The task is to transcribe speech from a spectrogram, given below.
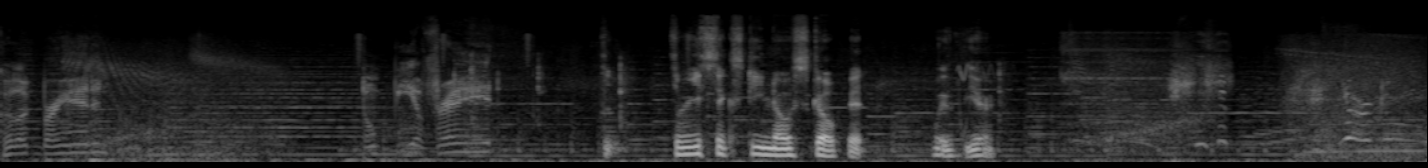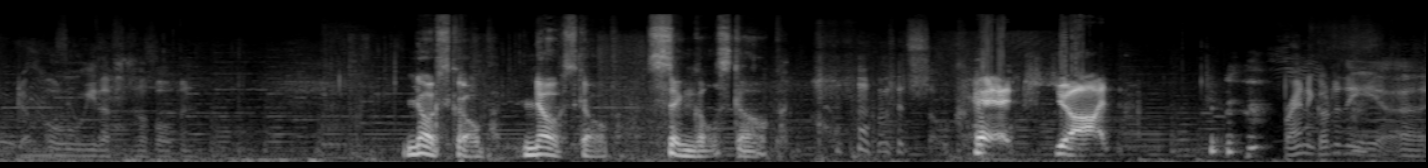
Good luck, Brandon. Don't be afraid. 360 no scope it with your. You're doomed. Oh, he left himself open. No scope. No scope. Single scope. that's so cool. Headshot. Brandon, go to the uh,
